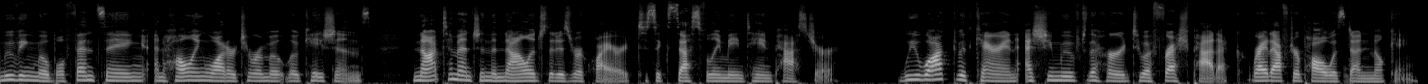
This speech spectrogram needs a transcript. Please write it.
moving mobile fencing and hauling water to remote locations, not to mention the knowledge that is required to successfully maintain pasture. We walked with Karen as she moved the herd to a fresh paddock right after Paul was done milking.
